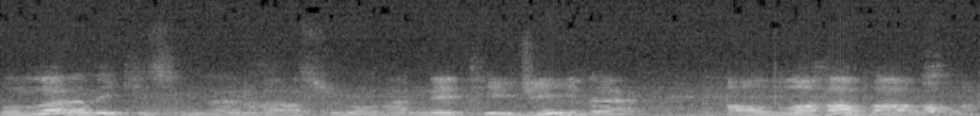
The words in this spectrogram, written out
Bunların ikisinden hasıl olan neticeyi de Allah'a bağlamak.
